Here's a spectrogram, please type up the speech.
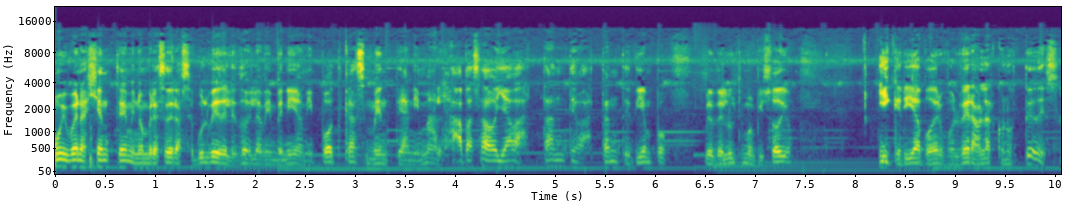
Muy buena gente, mi nombre es Edra Sepúlveda y les doy la bienvenida a mi podcast Mente Animal. Ha pasado ya bastante, bastante tiempo desde el último episodio y quería poder volver a hablar con ustedes.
